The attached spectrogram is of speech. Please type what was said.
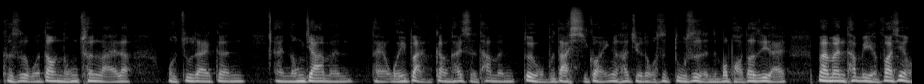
可是我到农村来了。我住在跟哎农家们哎为伴，刚开始他们对我不大习惯，因为他觉得我是都市人，怎么跑到这里来？慢慢他们也发现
